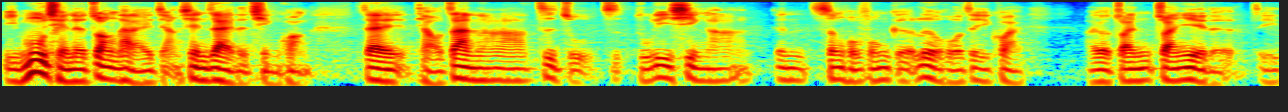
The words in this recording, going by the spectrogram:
以目前的状态来讲，现在的情况，在挑战啊、自主、自独立性啊、跟生活风格、乐活这一块，还有专专业的这一，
